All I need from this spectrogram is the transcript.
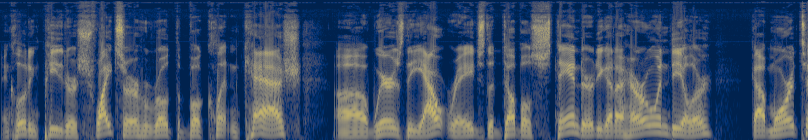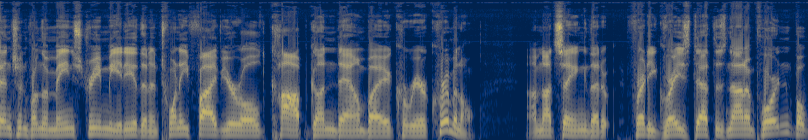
including Peter Schweizer, who wrote the book Clinton Cash. Uh, Where's the outrage, the double standard? You got a heroin dealer, got more attention from the mainstream media than a 25 year old cop gunned down by a career criminal. I'm not saying that Freddie Gray's death is not important, but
